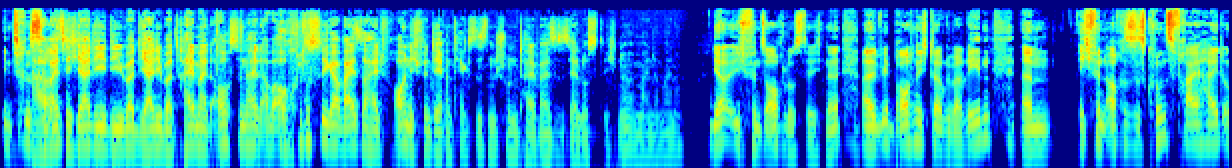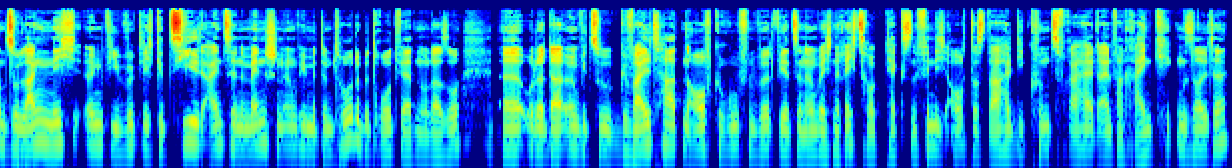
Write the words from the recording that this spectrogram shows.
Ja, interessant. weiß ich, ja, die, die, über, ja, die übertreiben halt auch, sind halt aber auch lustigerweise halt Frauen. Ich finde, deren Texte sind schon teilweise sehr lustig, ne, meiner Meinung. Ja, ich find's auch lustig, ne? Also wir brauchen nicht darüber reden. Ähm, ich finde auch, es ist Kunstfreiheit und solange nicht irgendwie wirklich gezielt einzelne Menschen irgendwie mit dem Tode bedroht werden oder so, äh, oder da irgendwie zu Gewalttaten aufgerufen wird, wie jetzt in irgendwelchen Rechtsrocktexten, finde ich auch, dass da halt die Kunstfreiheit einfach reinkicken sollte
